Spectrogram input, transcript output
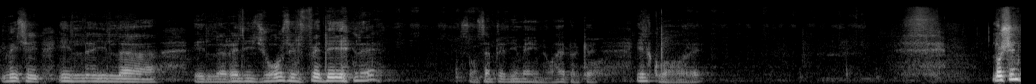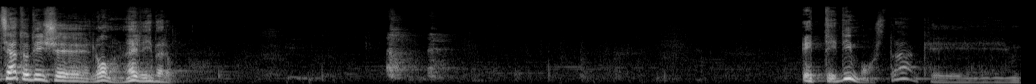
Invece il, il- il religioso, il fedele, sono sempre di meno, eh, perché il cuore. Lo scienziato dice l'uomo non è libero. E ti dimostra che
